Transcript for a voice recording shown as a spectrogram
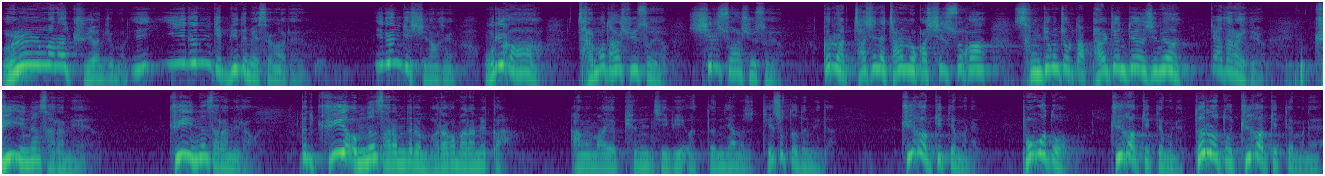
얼마나 귀한지 몰라. 이, 이런 게 믿음의 생활이에요. 이런 게 신앙생활. 우리가 잘못할 수 있어요. 실수할 수 있어요. 그러나 자신의 잘못과 실수가 성경적으로 다 발견되어지면 깨달아야 돼요. 귀 있는 사람이에요. 귀 있는 사람이라고요. 근데 귀 없는 사람들은 뭐라고 말합니까? 악마의 편집이 어떠냐 하면서 계속 떠듭니다. 귀가 없기 때문에 보고도 귀가 없기 때문에 들어도 귀가 없기 때문에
